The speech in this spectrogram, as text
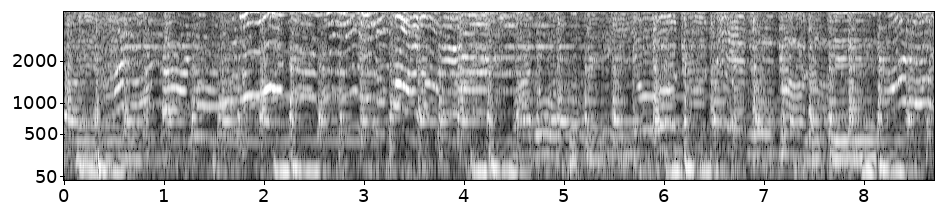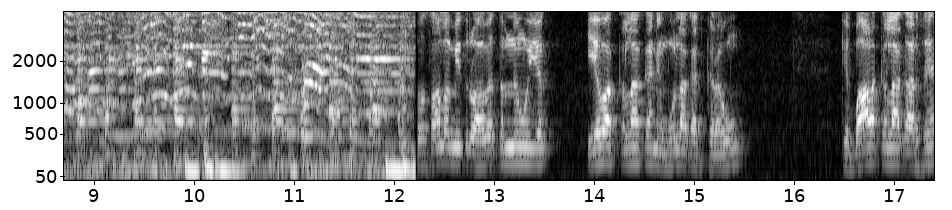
છે. હાલો મિત્રો, હવે તમને હું એક એવા કલાકારની મુલાકાત કરાવું કે બાળ કલાકાર છે.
